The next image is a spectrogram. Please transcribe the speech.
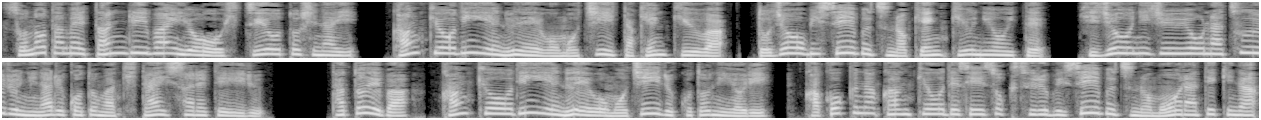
そのため単理培養を必要としない環境 DNA を用いた研究は土壌微生物の研究において非常に重要なツールになることが期待されている。例えば、環境 DNA を用いることにより、過酷な環境で生息する微生物の網羅的な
